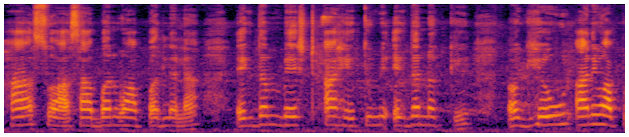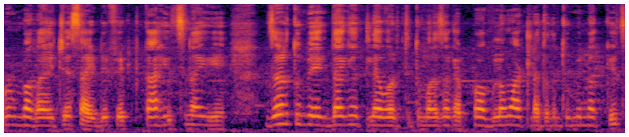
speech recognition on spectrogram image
हा स्वा साबण वापरलेला एकदम बेस्ट आहे. तुम्ही एकदा नक्की घेऊन आणि वापरून बघा याचे साईड इफेक्ट काहीच नाही आहे जर तुम्ही एकदा घेतल्यावरती तुम्हाला जर काही प्रॉब्लेम वाटला तर तुम्ही नक्कीच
